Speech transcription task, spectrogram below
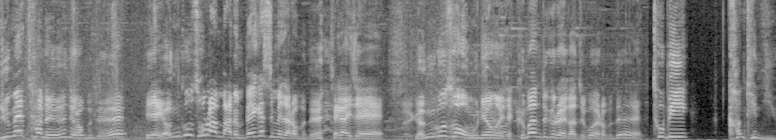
뉴메타는 여러분들 이제 연구소란 말은 빼겠습니다 여러분들. 제가 이제 연구소 운영을 이제 그만두기로 해가지고 여러분들 투비 컨티뉴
